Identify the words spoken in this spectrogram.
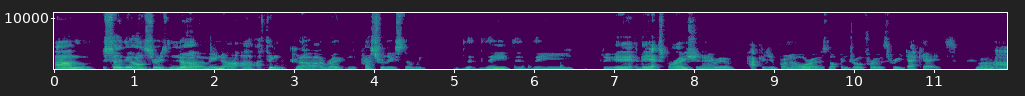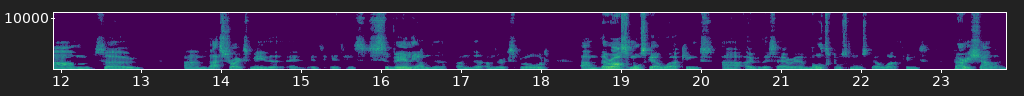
Um, so the answer is no. I mean, I, I think uh, I wrote in the press release that we the the the, the, the exploration area package of Buena Hora has not been drilled for over three decades. Um, so um, that strikes me that it, it, it is severely under under underexplored. Um, there are small scale workings uh, over this area, multiple small scale workings very shallow,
